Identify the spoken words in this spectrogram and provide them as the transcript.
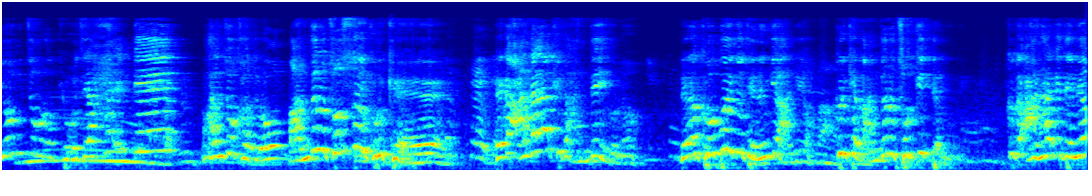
영적으로 교제할 때 만족하도록 만들어줬어요, 그렇게. 내가 안 하려 해도 안 돼, 이거는. 내가 거부해도 되는 게 아니에요. 그렇게 만들어줬기 때문에. 그거 안 하게 되면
